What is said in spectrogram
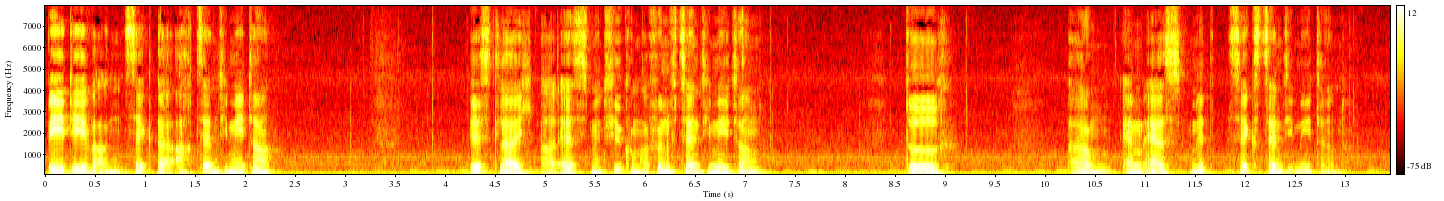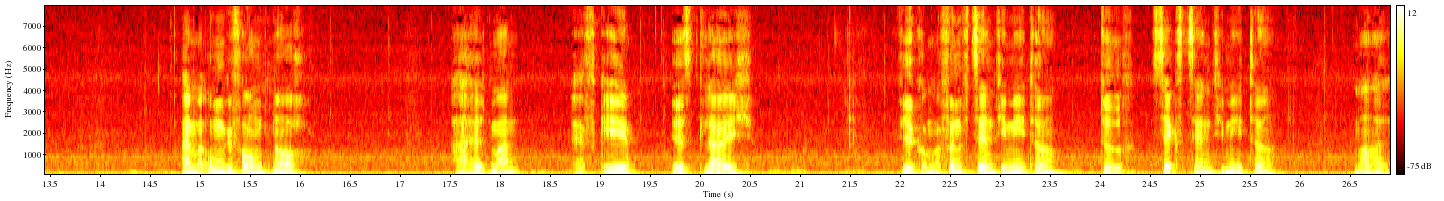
BD waren 6, äh, 8 cm, ist gleich AS mit 4,5 cm durch ähm, MS mit 6 cm. Einmal umgeformt noch, erhält man FG ist gleich 4,5 cm durch 6 cm mal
